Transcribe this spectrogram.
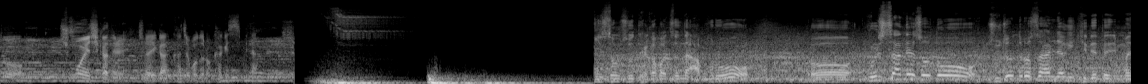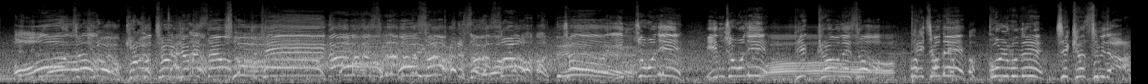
또 추모의 시간을 저희가 가져보도록 하겠습니다. 이 선수 봤을 때 앞으로 어, 울산에서도 주전으로서 활약이 기대되지만 오, 자, 길어요, 길어요. 짧아요. 위험했어요. 슛! 슈팅! 아, 막았습니다. 어, 막았어요. 막았어요. 막았어요. 네. 자, 임종훈이 임종훈이 와. 빅크라운에서 대전의 골문을 지켰습니다.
